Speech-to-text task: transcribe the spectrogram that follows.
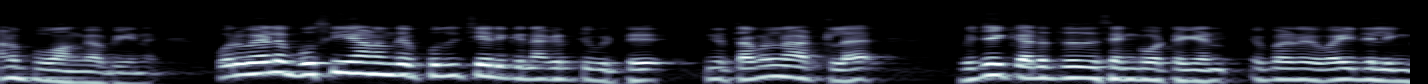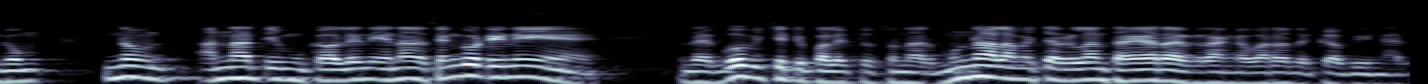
அனுப்புவாங்க அப்படின்னு. ஒருவேளை புசி ஆனந்தை புதுச்சேரிக்கு நகர்த்தி விட்டு இங்கே தமிழ்நாட்டில் விஜய்க்கு அடுத்தது செங்கோட்டையன் இப்போ வைத்தியலிங்கம் இன்னும் அதிமுகவிலேருந்து ஏன்னா செங்கோட்டையனே அந்த கோபிச்செட்டிப்பாளையத்தில் சொன்னார் முன்னாள் அமைச்சர்கள்லாம் தயாராக இருக்கிறாங்க வர்றதுக்கு அப்படின்னாரு.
